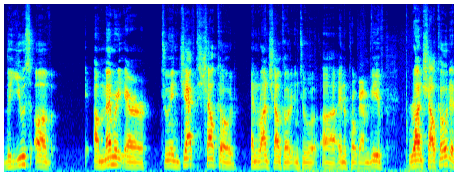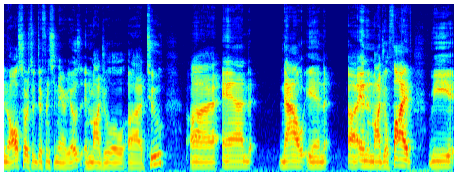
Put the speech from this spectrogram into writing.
the use of a memory error to inject shellcode and run shellcode into uh, in a program. We've run shellcode in all sorts of different scenarios in module uh, two, uh, and now in uh, and in module five we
